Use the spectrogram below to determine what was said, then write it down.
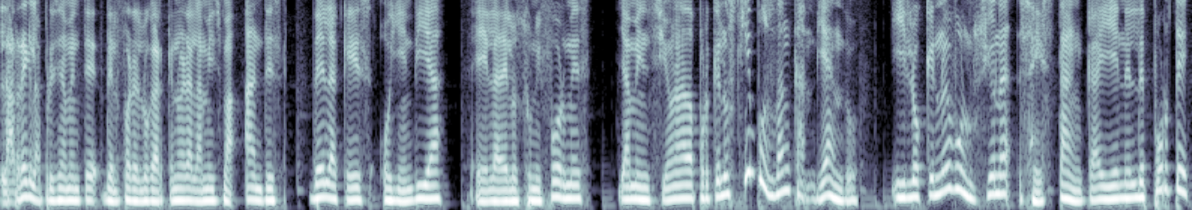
la regla precisamente del fuera de lugar, que no era la misma antes de la que es hoy en día, eh, la de los uniformes, ya mencionada, porque los tiempos van cambiando y lo que no evoluciona se estanca y en el deporte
